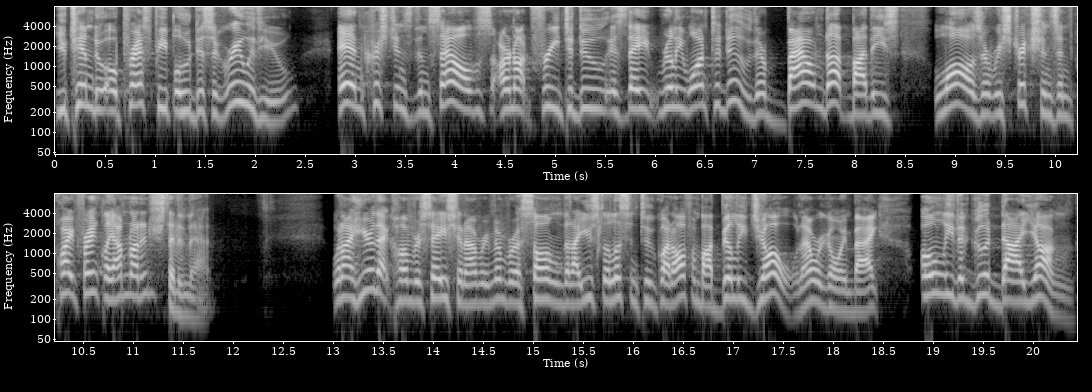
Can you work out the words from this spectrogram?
You tend to oppress people who disagree with you, and Christians themselves are not free to do as they really want to do. They're bound up by these laws or restrictions, and quite frankly, I'm not interested in that. When I hear that conversation, I remember a song that I used to listen to quite often by Billy Joel. Now we're going back. Only the good die young.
